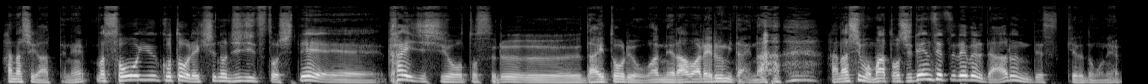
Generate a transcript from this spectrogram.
話があってね。まあ、そういうことを歴史の事実として、えー、開示しようとする大統領は狙われるみたいな 話も、まあ、都市伝説レベルであるんですけれどもね。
